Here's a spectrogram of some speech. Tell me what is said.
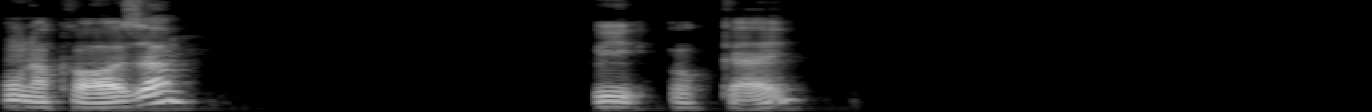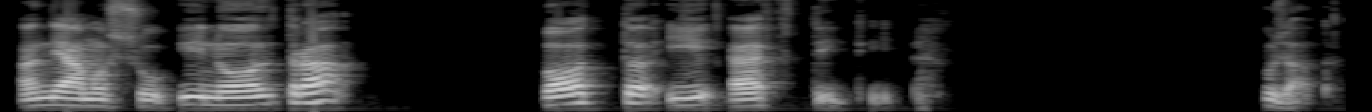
una cosa qui ok. Andiamo su. Inoltre bot IFTT scusate.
